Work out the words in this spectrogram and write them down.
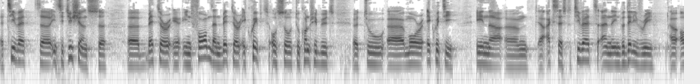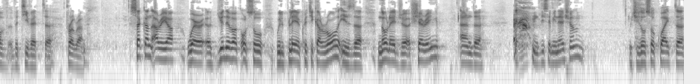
uh, TVET uh, institutions uh, uh, better informed and better equipped also to contribute to more equity in um, access to TVET and in the delivery of the TVET program. Second area where uh, UNEVOC also will play a critical role is uh, knowledge uh, sharing and uh, dissemination, which is also quite uh,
